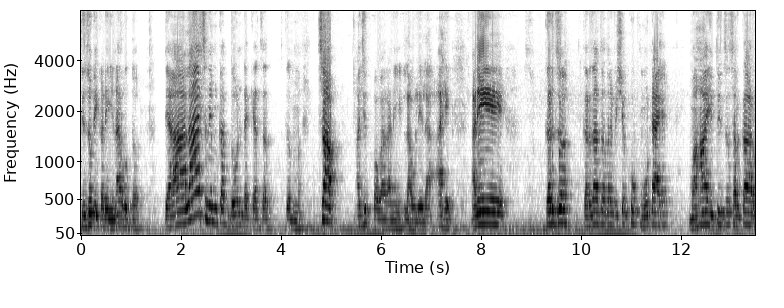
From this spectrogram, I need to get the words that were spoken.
तिजोरीकडे येणार होतं त्यालाच नेमका दोन टक्क्याचा चाप अजित पवारांनी लावलेला आहे. आणि कर्ज कर्जाचा तर विषय खूप मोठा आहे. महायुतीचं सरकार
